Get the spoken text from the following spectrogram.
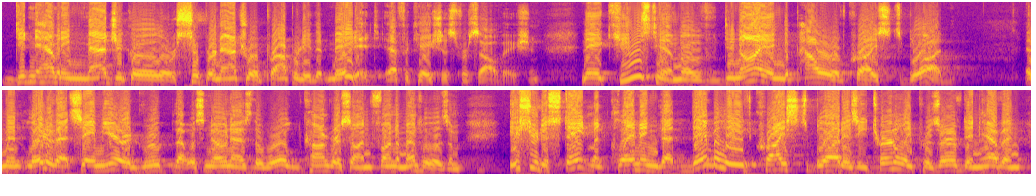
didn't have any magical or supernatural property that made it efficacious for salvation. They accused him of denying the power of Christ's blood. And then later that same year, a group that was known as the World Congress on Fundamentalism issued a statement claiming that they believe Christ's blood is eternally preserved in heaven,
